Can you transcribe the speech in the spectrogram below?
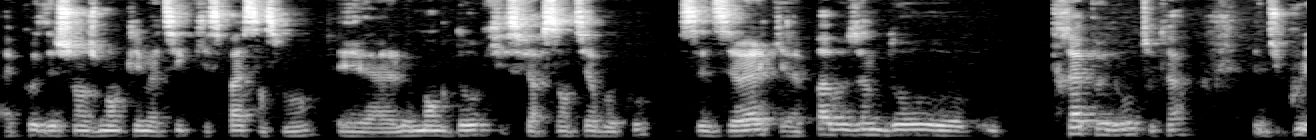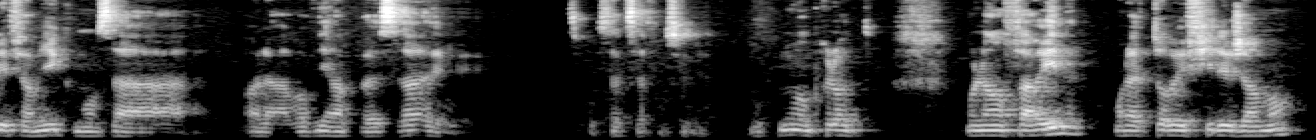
à cause des changements climatiques qui se passent en ce moment et euh, le manque d'eau qui se fait ressentir beaucoup. C'est une céréale qui n'a pas besoin d'eau, très peu d'eau en tout cas. Et du coup, les fermiers commencent à, voilà, revenir un peu à ça et c'est pour ça que ça fonctionne bien. Donc nous, on l'a en farine, on la torréfie légèrement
